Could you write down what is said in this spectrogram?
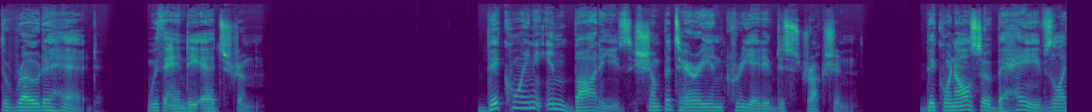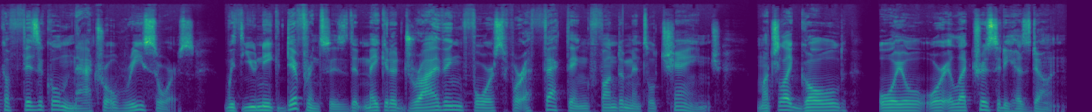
The Road Ahead with Andy Edstrom. Bitcoin embodies Schumpeterian creative destruction. Bitcoin also behaves like a physical natural resource with unique differences that make it a driving force for effecting fundamental change, much like gold, oil, or electricity has done.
